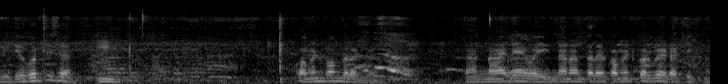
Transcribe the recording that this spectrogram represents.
ভিডিও করছিস কমেন্ট বন্ধ রাখবে তার না হলে ওই নানান তালের কমেন্ট করবে এটা ঠিক না।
